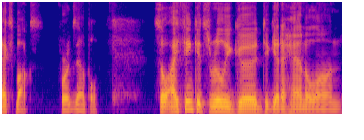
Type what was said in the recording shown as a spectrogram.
Xbox for example. So I think it's really good to get a handle on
